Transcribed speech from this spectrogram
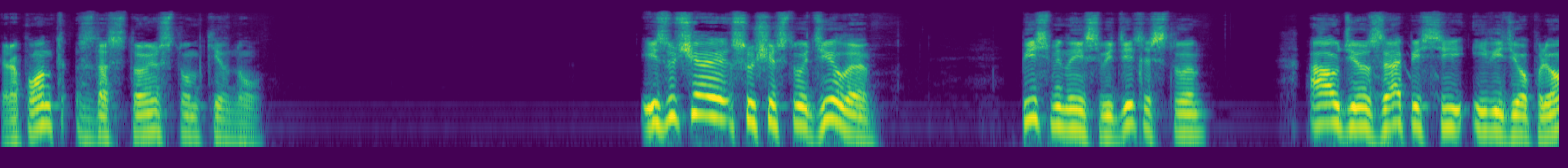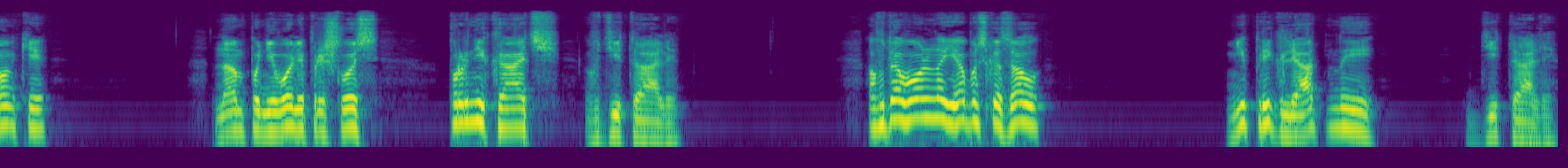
Ферапонт с достоинством кивнул. Изучая существо дела, письменные свидетельства, аудиозаписи и видеопленки, нам поневоле пришлось проникать в детали. А в довольно, я бы сказал, неприглядные детали.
